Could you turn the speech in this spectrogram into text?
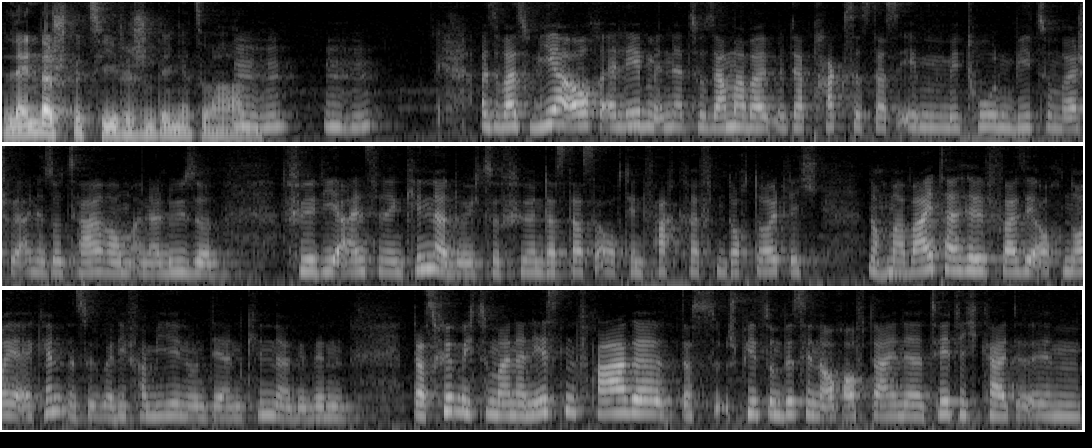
länderspezifischen Dinge zu haben. Mhm, mh. Also was wir auch erleben in der Zusammenarbeit mit der Praxis, dass eben Methoden wie zum Beispiel eine Sozialraumanalyse für die einzelnen Kinder durchzuführen, dass das auch den Fachkräften doch deutlich nochmal weiterhilft, weil sie auch neue Erkenntnisse über die Familien und deren Kinder gewinnen. Das führt mich zu meiner nächsten Frage. Das spielt so ein bisschen auch auf deine Tätigkeit im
